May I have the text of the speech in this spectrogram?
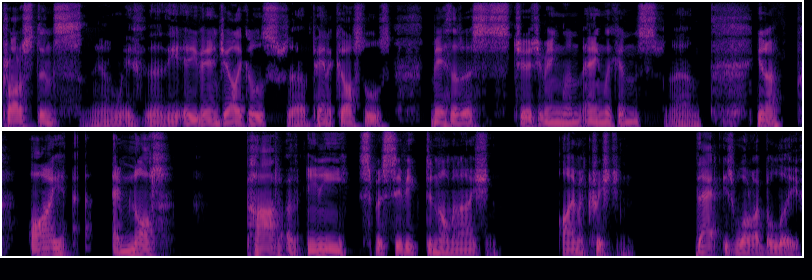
Protestants, you know, if, uh, the evangelicals, uh, Pentecostals, Methodists, Church of England, Anglicans. Um, you know, I am not part of any specific denomination. I'm a Christian. That is what I believe.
